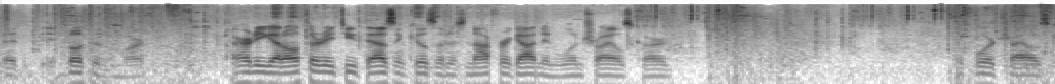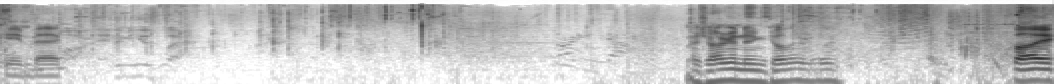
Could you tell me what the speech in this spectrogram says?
that, both of them are. I heard he got all 32,000 kills on his Not Forgotten in one Trials card. Before Trials came back. My shotgun didn't kill there, really. Bye.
